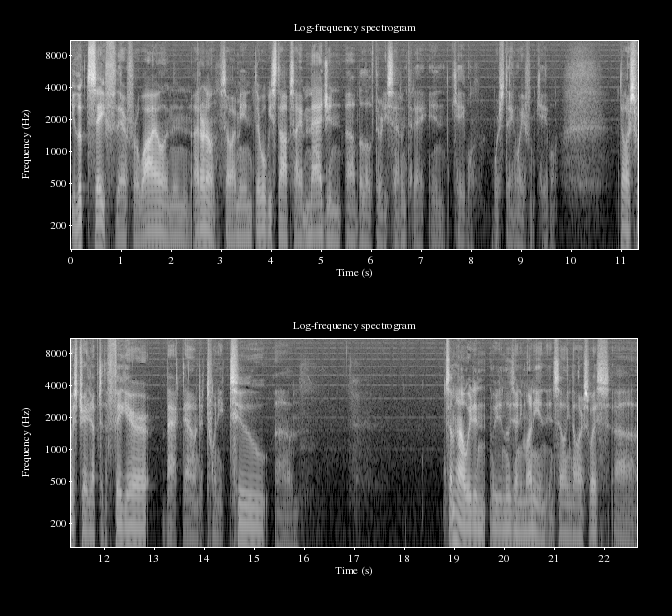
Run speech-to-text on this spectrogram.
you looked safe there for a while, and then I don't know. So I mean, there will be stops. I imagine uh, below 37 today in cable. We're staying away from cable. Dollar Swiss traded up to the figure, back down to 22. Um, somehow we didn't we didn't lose any money in, in selling dollar Swiss, uh,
